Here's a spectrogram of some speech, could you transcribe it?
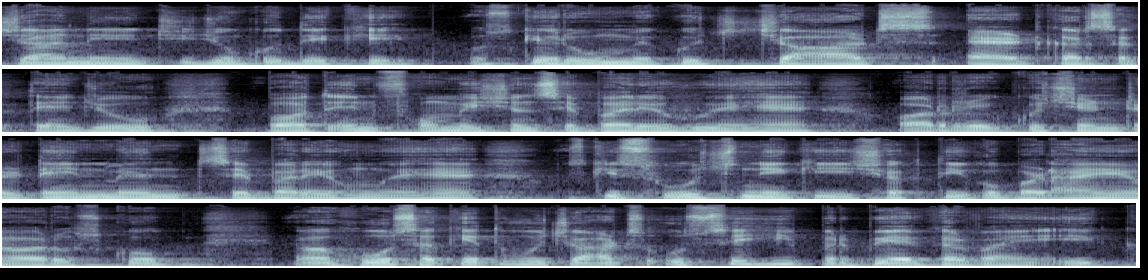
जाने चीज़ों को देखे। उसके रूम में कुछ चार्ट्स ऐड कर सकते हैं जो बहुत इन्फॉर्मेशन से भरे हुए हैं और कुछ एंटरटेनमेंट से भरे हुए हैं। उसकी सोचने की शक्ति को बढ़ाएँ और उसको, हो सके तो वो चार्ट्स उससे ही प्रिपेयर करवाएँ। एक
